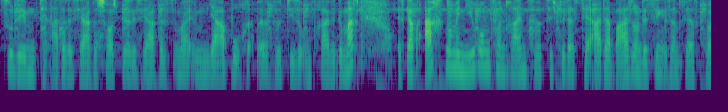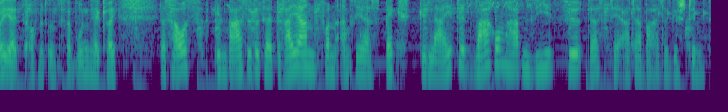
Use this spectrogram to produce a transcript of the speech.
zu dem Theater des Jahres, Schauspieler des Jahres. Immer im Jahrbuch äh, wird diese Umfrage gemacht. Es gab acht Nominierungen von 43 für das Theater Basel und deswegen ist Andreas Kloy jetzt auch mit uns verbunden. Herr Kloy, das Haus in Basel wird seit drei Jahren von Andreas Beck geleitet. Warum haben Sie für das Theater Basel gestimmt?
